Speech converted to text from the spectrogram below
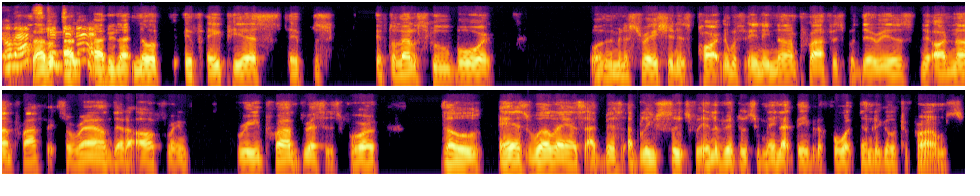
Well, that's so good to I, know. I, do not know if, if APS, if the, if the Atlanta School Board or the administration is partnered with any nonprofits, but there is there are nonprofits around that are offering free prom dresses for those, as well as I, best, I believe suits for individuals who may not be able to afford them to go to proms.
